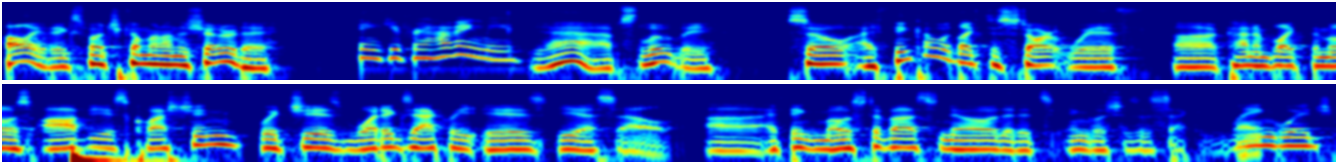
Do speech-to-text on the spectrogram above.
Holly. Thanks so much for coming on the show today. Thank you for having me. Yeah, absolutely. So I think I would like to start with uh, kind of like the most obvious question, which is what exactly is ESL? Uh, I think most of us know that it's English as a second language.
